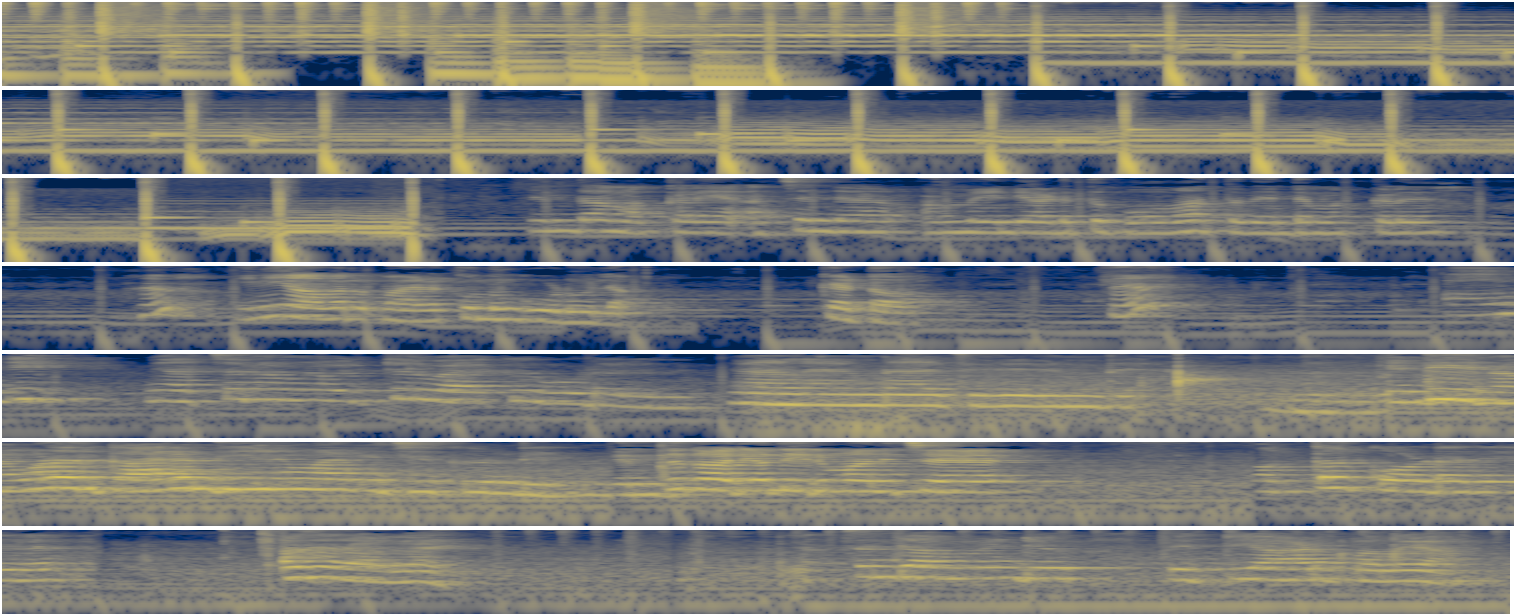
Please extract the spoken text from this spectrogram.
മക്കളെ അച്ഛന്റെ അമ്മേന്റെ അടുത്ത് പോവാത്തത് എന്റെ മക്കൾ. ഇനി അവർ വഴക്കൊന്നും കൂടൂല. കേട്ടോ? ഏ എന്താ കാര്യം തീരുമാനിച്ചേ? മക്കൾ കോടതിയിൽ ഹാജരാകാൻ. അച്ഛന്റെ അമ്മേന്റെ തെറ്റി ആടെ പറയാം.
